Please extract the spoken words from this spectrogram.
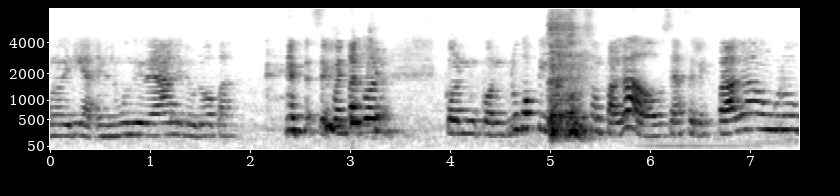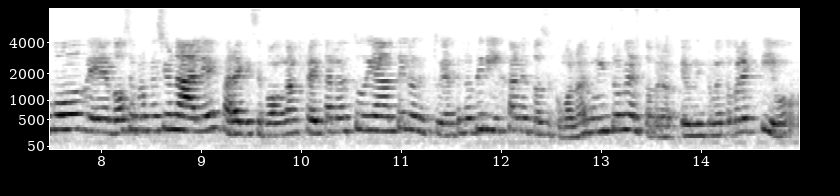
uno diría, en el mundo ideal, en Europa, se cuenta con, con, con, grupos pilotos que son pagados, o sea, se les paga a un grupo de 12 profesionales para que se pongan frente a los estudiantes y los estudiantes los dirijan, entonces como no es un instrumento, pero es un instrumento colectivo,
